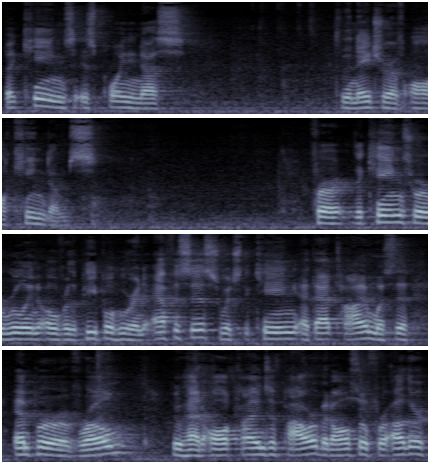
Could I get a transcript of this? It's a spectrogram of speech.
but kings is pointing us to the nature of all kingdoms. For the kings who are ruling over the people who are in Ephesus, which the king at that time was the emperor of Rome, who had all kinds of power, but also for other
